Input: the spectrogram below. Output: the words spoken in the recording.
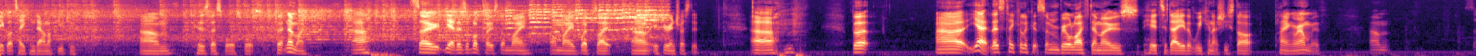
it got taken down off YouTube because they're spoil sports. But never mind. Uh, so yeah, there's a blog post on my on my website um, if you're interested. Uh, but uh, yeah, let's take a look at some real life demos here today that we can actually start playing around with. Um, so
